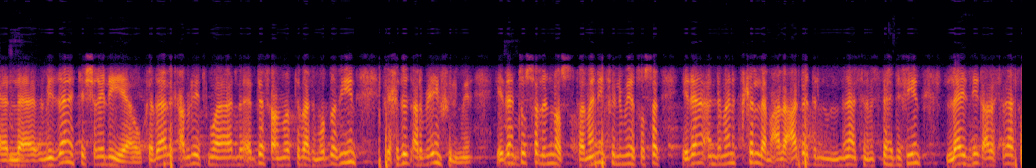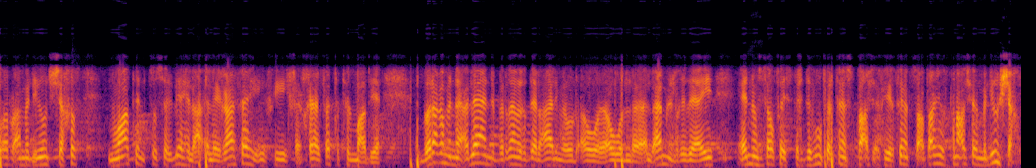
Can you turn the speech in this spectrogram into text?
الميزانيه التشغيلية وكذلك عملية دفع مرتبات الموظفين في حدود 40% إذا توصل للنص 80% توصل. إذا عندما نتكلم على عدد الناس المستهدفين لا يزيد على 3 و4 مليون شخص مواطن توصل إليه الإغاثة في خلال الفترة الماضية. برغم ان إعلان برنامج الغذاء العالمي أو أو, أو الأمن الغذائي أنهم سوف يستهدفون في 2016 في 2019 12 مليون شخص.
